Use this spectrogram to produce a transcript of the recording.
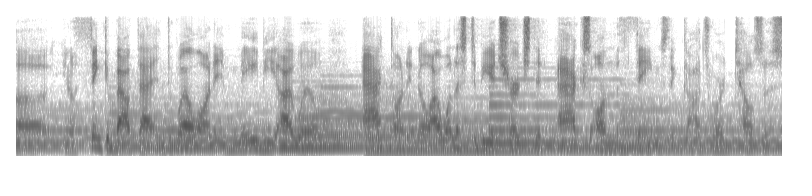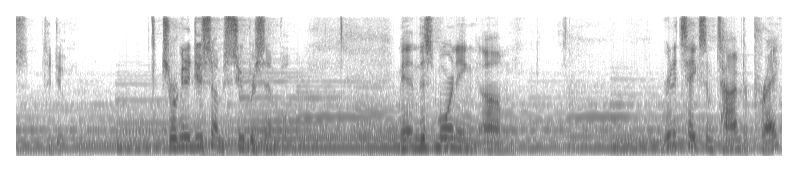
uh, you know, think about that and dwell on it, and maybe I will act on it. No, I want us to be a church that acts on the things that God's word tells us to do. So we're going to do something super simple. Man, this morning, um, we're going to take some time to pray.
